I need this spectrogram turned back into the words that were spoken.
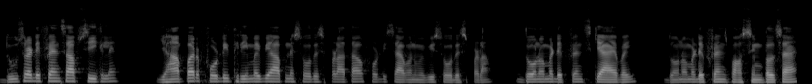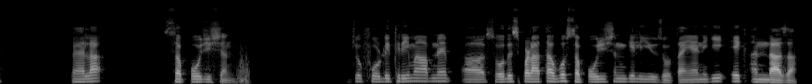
दूसरा डिफरेंस आप सीख लें, यहाँ पर 43 में भी आपने सोदिस पढ़ा था और 47 में भी सोदिस पढ़ा। दोनों में डिफरेंस क्या है भाई? दोनों में डिफरेंस बहुत सिंपल सा है। पहला, सपोजिशन। जो 43 में आपने सोदिस पढ़ा था वो सपोजिशन के लिए यूज़ होता है, यानी कि एक अंदाज़ा।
